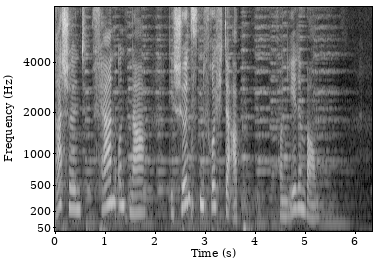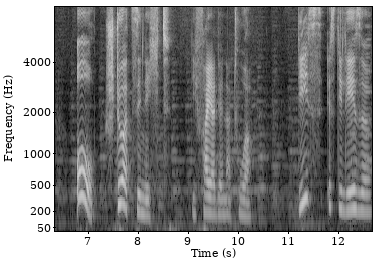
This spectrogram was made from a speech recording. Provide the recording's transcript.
raschelnd fern und nah die schönsten Früchte ab von jedem Baum. Oh, stört sie nicht, die Feier der Natur. Dies ist die Lese,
